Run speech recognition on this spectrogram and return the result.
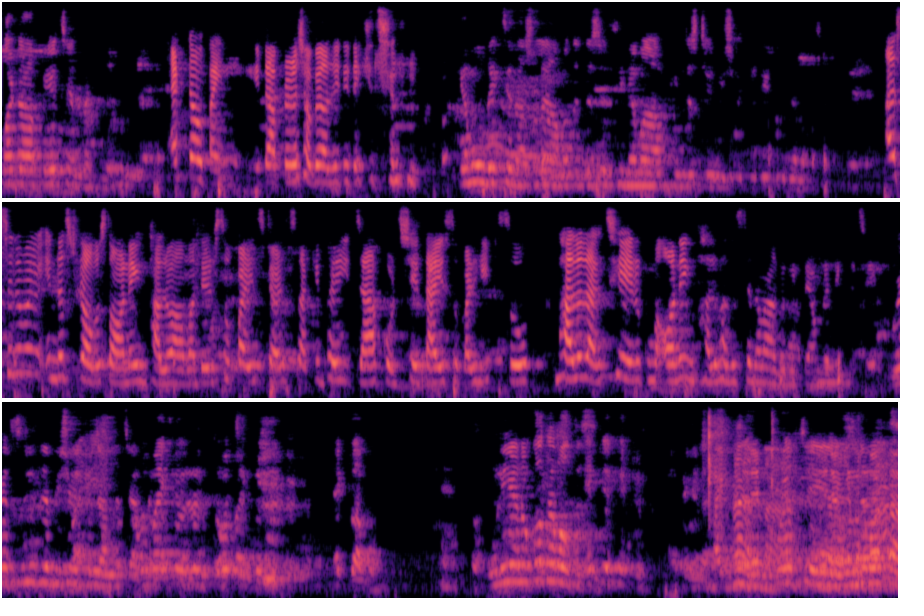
কয়টা পেয়েছেন একটাও পাইনি এটা আপনারা সবাই অলরেডি দেখেছেন। কেমন দেখছেন আসলে আমাদের দেশের সিনেমা ইন্ডাস্ট্রির বিষয় যদি একটু জানাতে চাই। আর সিনেমা ইন্ডাস্ট্রির অবস্থা অনেক ভালো। আমাদের সুপারস্টার সাকিব ভাই যা করছে তাই সুপারহিট সো ভালো লাগছে এরকম অনেক ভালো ভালো সিনেমা আগামীতে আমরা দেখতে চাই। ওয়েব সিরিজের বিষয়ে একটু জানতে চাই। উনি যেন কথা বলতেছে। হ্যাঁ ওয়েব সিরিজ কথা।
